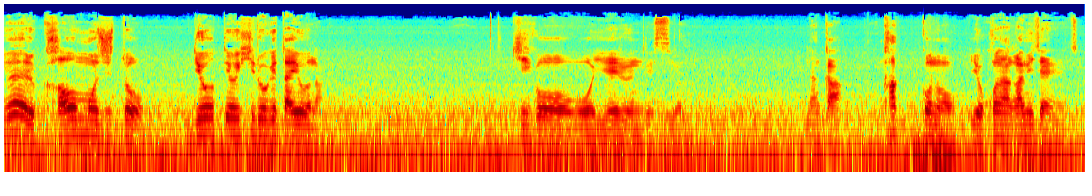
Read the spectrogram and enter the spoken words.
いわゆる顔文字と両手を広げたような記号を入れるんですよ。なんかカッコの横長みたいなやつ。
